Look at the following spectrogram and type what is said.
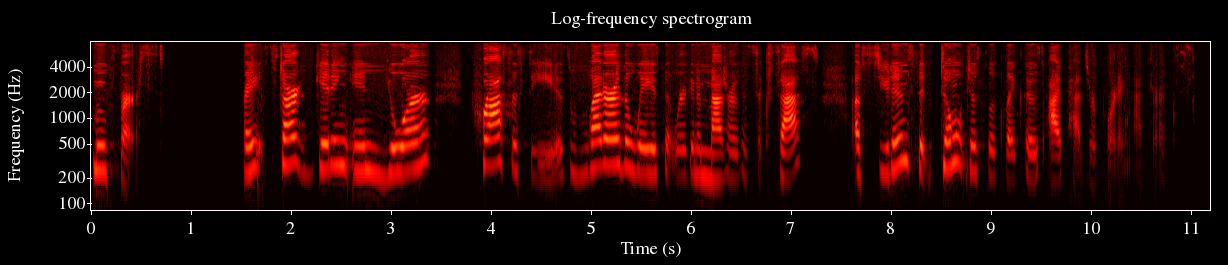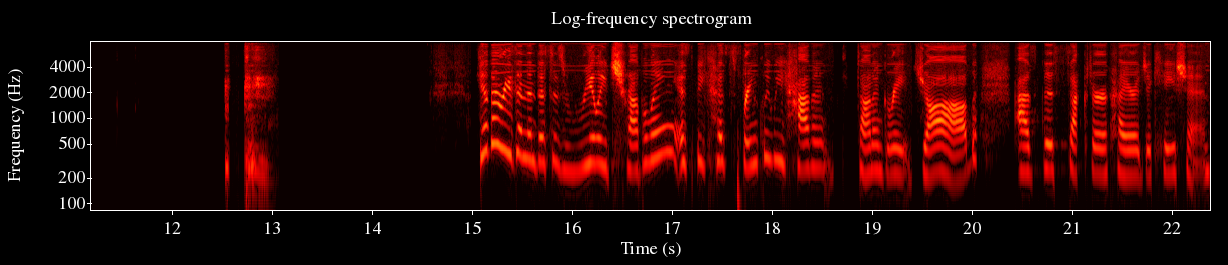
move first, right? Start getting in your processes. What are the ways that we're going to measure the success of students that don't just look like those IPEDS reporting metrics? The other reason that this is really troubling is because, frankly, we haven't done a great job as this sector of higher education.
